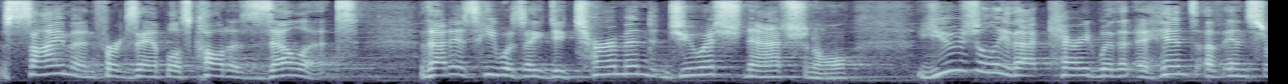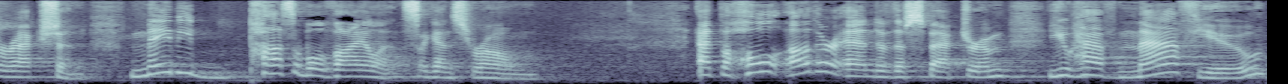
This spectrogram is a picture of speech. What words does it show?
Simon, for example, is called a zealot. That is, he was a determined Jewish national. Usually that carried with it a hint of insurrection, maybe possible violence against Rome. At the whole other end of the spectrum, you have Matthew,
